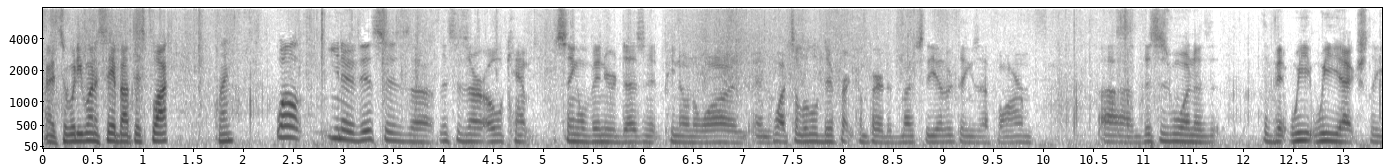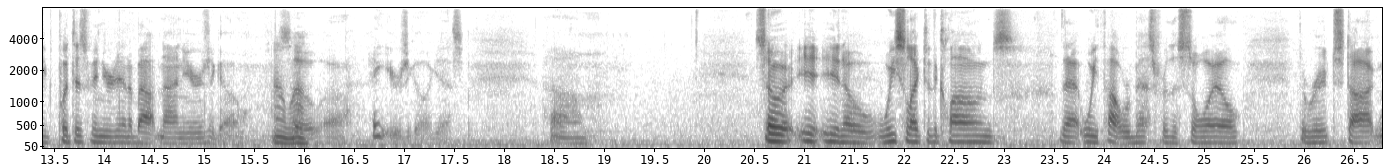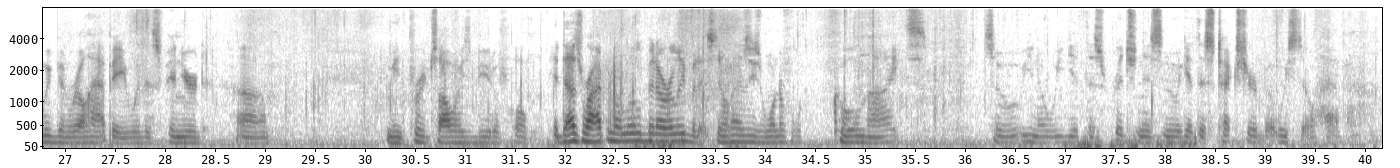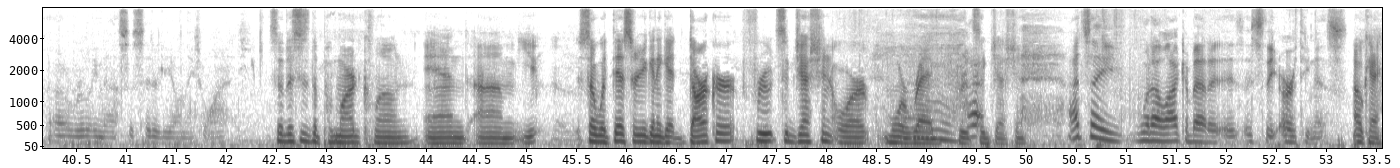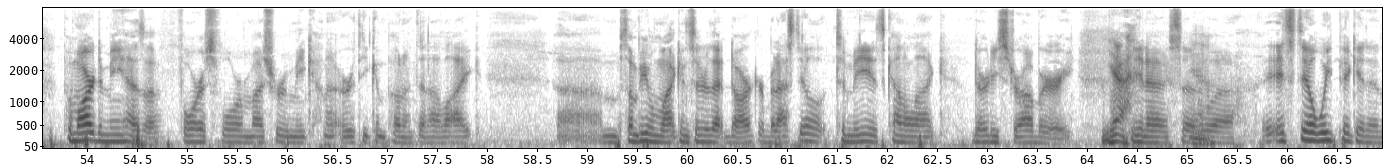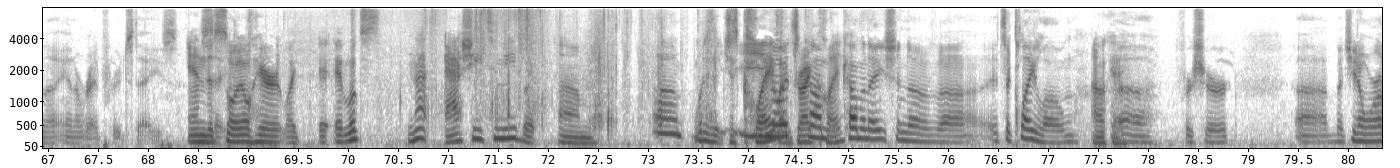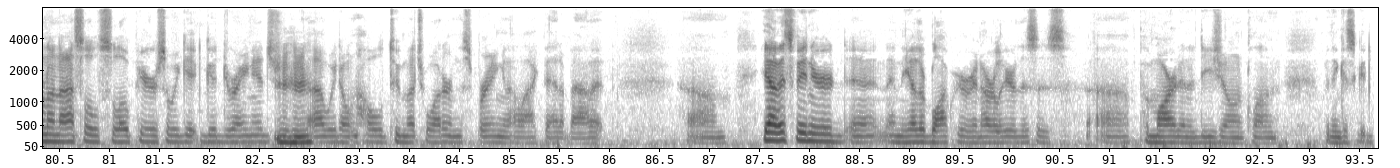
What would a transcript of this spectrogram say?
All right, so what do you want to say about this block, Glenn? Well, you know, this is uh, this is our old camp single vineyard, doesn't it, Pinot Noir, and, and what's a little different compared to most of the other things I farm. Uh, this is one of the, the we we actually put this vineyard in about nine years ago. Oh, so wow. uh, eight years ago, I guess. Um, so y you know, we selected the clones that we thought were best for the soil, the root stock. We've been real happy with this vineyard. Um, I mean, fruit's always beautiful. It does ripen a little bit early, but it still has these wonderful cool nights. So, you know, we get this richness and we get this texture, but we still have a really nice acidity on these wines. So this is the Pommard clone, and um, you. So with this, are you going to get darker fruit suggestion or more red fruit suggestion? I'd say what I like about it is it's the earthiness. Okay. Pommard to me has a forest floor, mushroomy kind of earthy component that I like. Um, some people might consider that darker, but I still, to me, it's kind of like dirty strawberry. Yeah. You know, so Yeah. uh, it's still we pick it in a in a red fruit stage. And the stage. soil here, like it, it looks not ashy to me, but um, Um, what is it? Just you clay, know, like it's dry com- clay? combination of uh, it's a clay loam. Okay. Uh, for sure. Uh, but you know we're on a nice little slope here, so we get good drainage. Mhm. Uh, we don't hold too much water in the spring, and I like that about it. Um, yeah, this vineyard and, and the other block we were in earlier, this is uh, Pommard and a Dijon clone. We think it's a good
